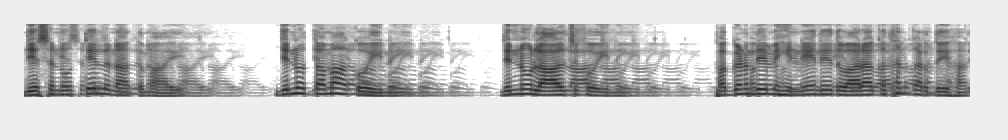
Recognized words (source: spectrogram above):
ਜਿਸ ਨੂੰ ਤਿਲ ਨਾ ਤਮਾਏ, ਜਿੰਨੂੰ ਤਮਾ ਕੋਈ ਨਹੀਂ, ਜਿੰਨੂੰ ਲਾਲਚ ਕੋਈ ਨਹੀਂ। ਫੱਗਣ ਦੇ ਮਹੀਨੇ ਦੇ ਦੁਆਰਾ ਕਥਨ ਕਰਦੇ ਹਨ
